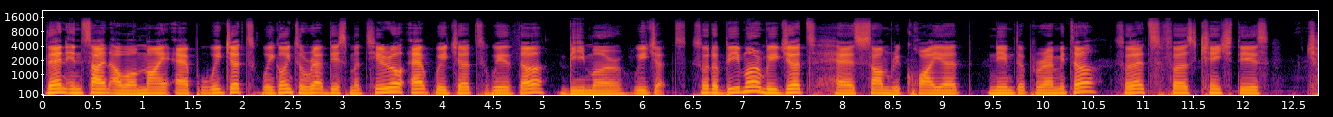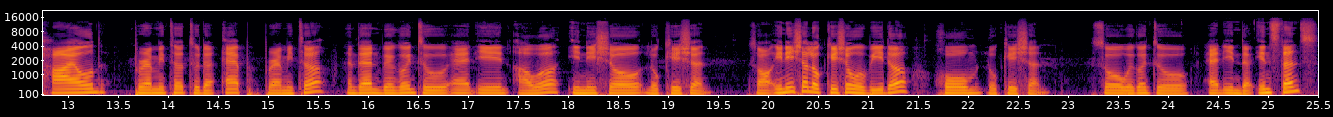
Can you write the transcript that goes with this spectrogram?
Then inside our My App widget, we're going to wrap this Material App widget with the Beamer widget. So the Beamer widget has some required named parameter. So let's first change this child parameter to the app parameter. And then we're going to add in our initial location. So our initial location will be the home location. So we're going to add in the instance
